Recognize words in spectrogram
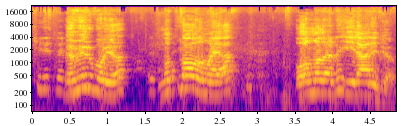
Kilitledim. ömür boyu mutlu olmaya olmalarını ilan ediyorum.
